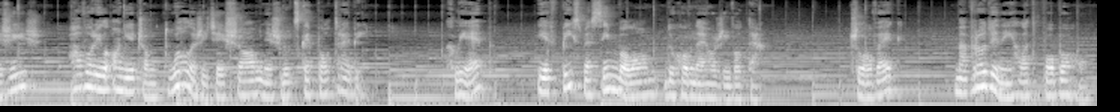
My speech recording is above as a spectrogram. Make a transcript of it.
Ježiš hovoril o niečom dôležitejšom než ľudské potreby. Chlieb je v písme symbolom duchovného života. Človek má vrodený hlad po Bohu.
